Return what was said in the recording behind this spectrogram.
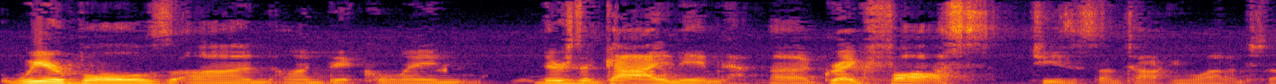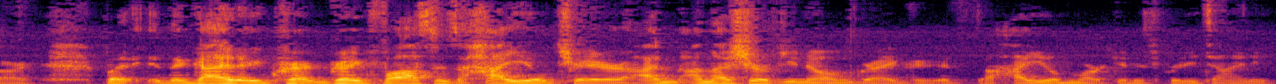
we're bulls on on Bitcoin. There's a guy named uh, Greg Foss Jesus, I'm talking a lot. I'm sorry, but the guy that Greg Foss is a high yield trader. I'm, I'm not sure if you know him, Greg. The high yield market is pretty tiny,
